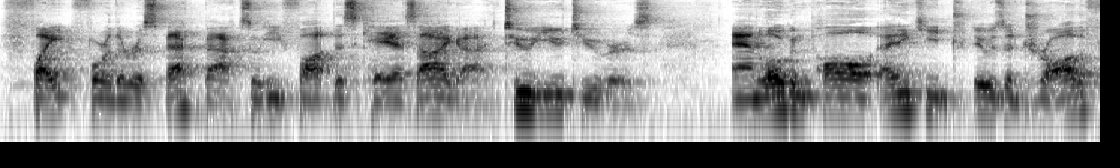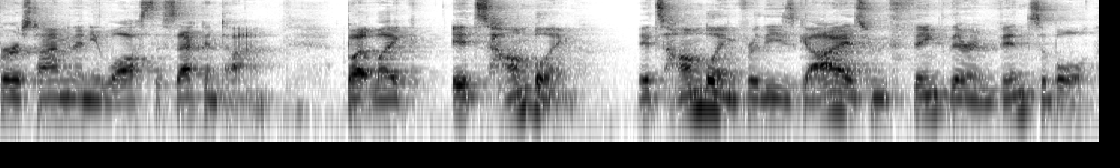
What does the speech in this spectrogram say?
fight for the respect back. So he fought this KSI guy, two YouTubers. And Logan Paul, I think he it was a draw the first time and then he lost the second time. But like it's humbling. It's humbling for these guys who think they're invincible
